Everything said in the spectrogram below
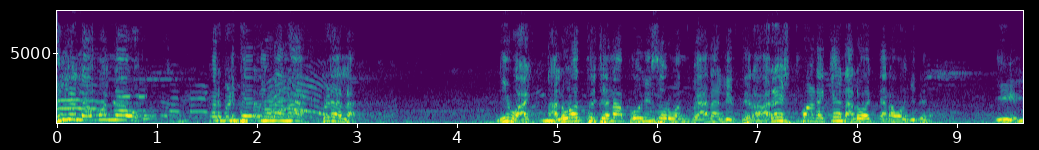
ಇಲ್ಲಿ ನಮ್ಮನ್ನ ಬಿಡ್ತೀರ ನೋಡೋಣ? ಬಿಡಲ್ಲ. ನೀವು ನಲವತ್ತು ಜನ ಪೊಲೀಸರು ಒಂದು ವ್ಯಾನ್ ಅಲ್ಲಿ ಇರ್ತೀರ? ಅರೆಸ್ಟ್ ಮಾಡಕ್ಕೆ ನಲವತ್ತು ಜನ ಹೋಗಿದ್ದೀರ? ಈ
